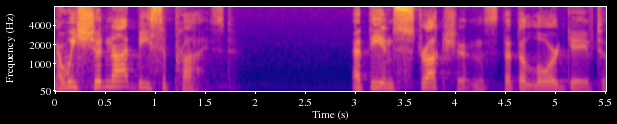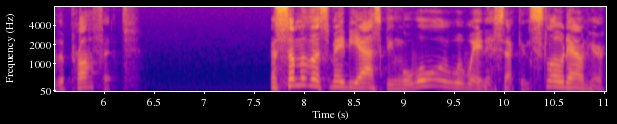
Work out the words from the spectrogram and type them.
Now, we should not be surprised at the instructions that the Lord gave to the prophet. Now, some of us may be asking, well, whoa, whoa, wait a second, slow down here.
